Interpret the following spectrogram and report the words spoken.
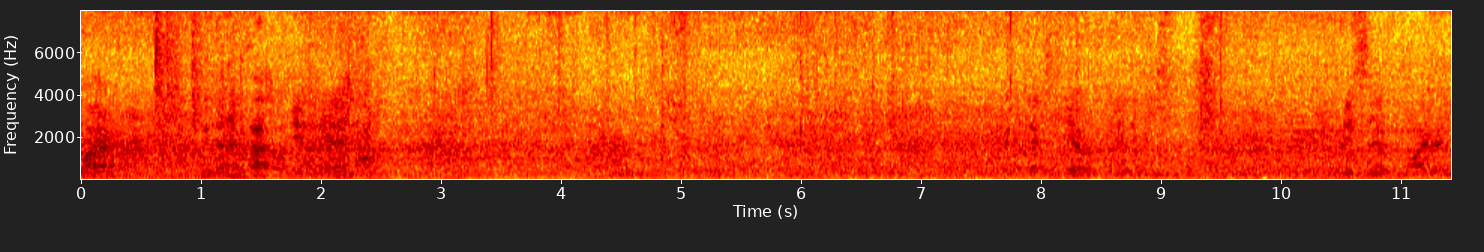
wire. We're gonna cut on the other end wiring.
